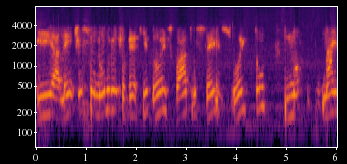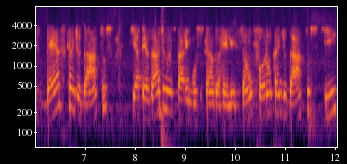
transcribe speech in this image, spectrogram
E, além disso, o número, deixa eu ver aqui, dois, quatro, seis, oito, no, mais dez candidatos que, apesar de não estarem buscando a reeleição, foram candidatos que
